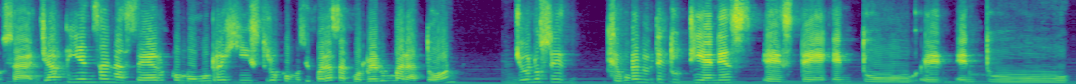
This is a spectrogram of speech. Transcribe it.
O sea, ya piensan hacer como un registro, como si fueras a correr un maratón. Yo no sé, seguramente tú tienes este, en, tu, en, tu,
